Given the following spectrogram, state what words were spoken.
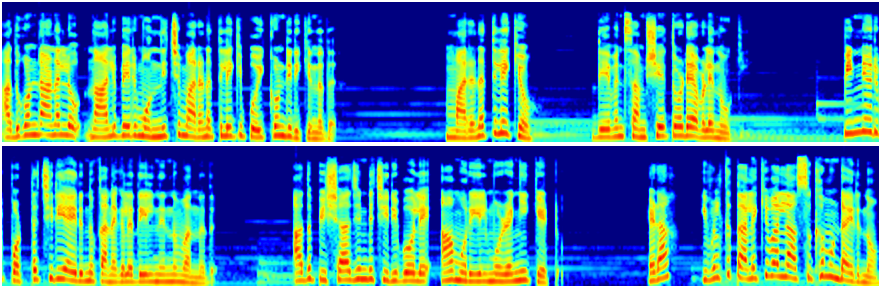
അതുകൊണ്ടാണല്ലോ നാലുപേരും ഒന്നിച്ചു മരണത്തിലേക്ക് പോയിക്കൊണ്ടിരിക്കുന്നത്. മരണത്തിലേക്കോ? ദേവൻ സംശയത്തോടെ അവളെ നോക്കി. പിന്നെ ഒരു പൊട്ടച്ചിരിയായിരുന്നു കനകലതയിൽ നിന്നും വന്നത്. അത് പിശാജിന്റെ ചിരി പോലെ ആ മുറിയിൽ മുഴങ്ങിക്കേട്ടു എടാ ഇവൾക്ക് തലയ്ക്ക് വല്ല അസുഖമുണ്ടായിരുന്നോ?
